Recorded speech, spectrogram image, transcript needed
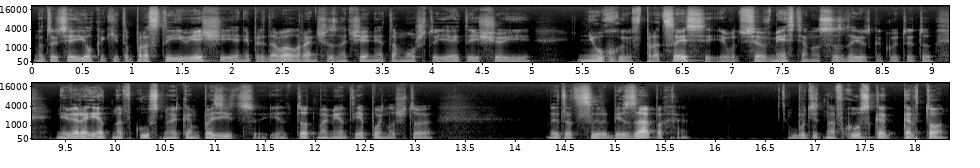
Ну, то есть я ел какие-то простые вещи, я не придавал раньше значения тому, что я это еще и нюхаю в процессе, и вот все вместе оно создает какую-то эту невероятно вкусную композицию. И в тот момент я понял, что этот сыр без запаха будет на вкус как картон.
